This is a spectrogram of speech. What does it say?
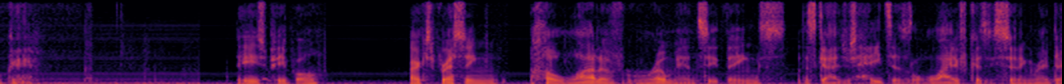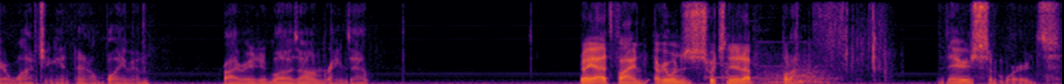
Okay. These people are expressing a lot of romancy things. This guy just hates his life because he's sitting right there watching it. I don't blame him. Probably ready to blow his own brains out. But yeah, that's fine. Everyone's just switching it up. Hold on. There's some words.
